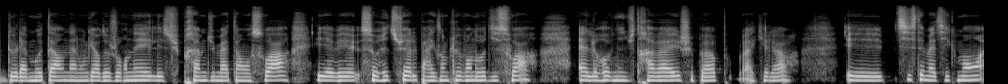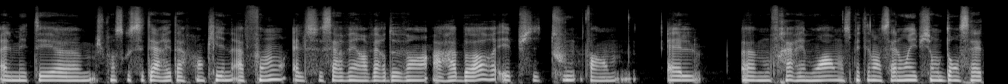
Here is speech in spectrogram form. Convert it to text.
de la Motown à longueur de journée, les suprêmes du matin au soir. Et il y avait ce rituel, par exemple, le vendredi soir. Elle revenait du travail, je sais pas à quelle heure. Et systématiquement, elle mettait, euh, je pense que c'était Aretha Franklin à fond. Elle se servait un verre de vin à rabord. Et puis, tout, enfin, elle, euh, mon frère et moi, on se mettait dans le salon et puis on dansait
